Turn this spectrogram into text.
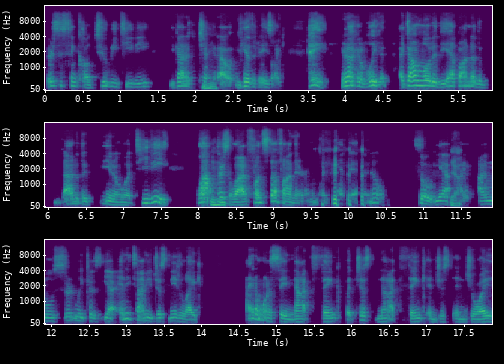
there's this thing called Tubi TV. You got to check mm-hmm. it out. And the other day, he's like, Hey, you're not gonna believe it. I downloaded the app onto the onto the you know uh, TV. Wow, mm-hmm. there's a lot of fun stuff on there. And I'm like, yeah, Dad, I know. So yeah, yeah. I, I most certainly because yeah, anytime you just need to like, I don't want to say not think, but just not think and just enjoy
